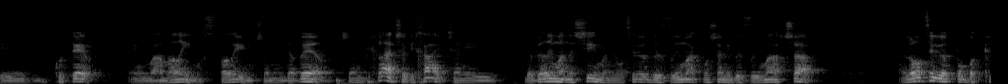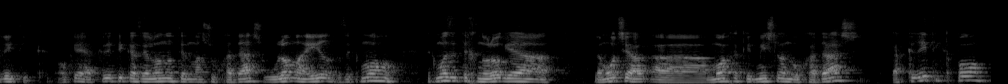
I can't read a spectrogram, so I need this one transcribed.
אה, כותב אה, מאמרים או ספרים, כשאני מדבר, כשאני בכלל, כשאני חי, כשאני מדבר עם אנשים, אני רוצה להיות בזרימה, כמו שאני בזרימה עכשיו. אני לא רוצה להיות פה ב critic, אוקיי? ה critic הזה לא נותן משהו חדש, הוא לא מהיר, זה כמו, זה כמו איזה טכנולוגיה, למרות שהמוח הקדמי שלנו הוא חדש, ה critic פה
